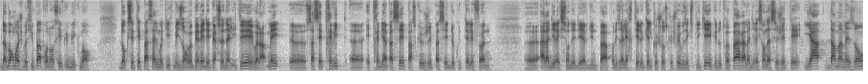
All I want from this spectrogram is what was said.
D'abord, moi, je ne me suis pas prononcé publiquement. Donc c'était pas ça le motif, mais ils ont repéré des personnalités, et voilà. Mais euh, ça s'est très vite euh, et très bien passé parce que j'ai passé deux coups de téléphone euh, à la direction d'EDF d'une part pour les alerter de quelque chose que je vais vous expliquer, et puis d'autre part à la direction de la CGT. Il y a dans ma maison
